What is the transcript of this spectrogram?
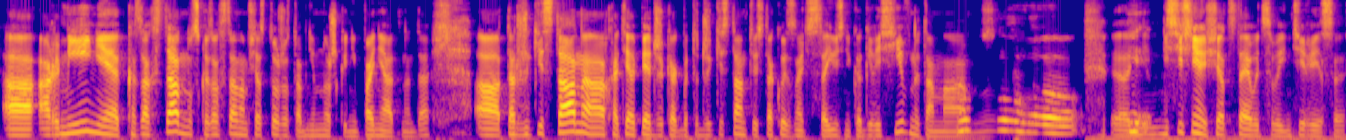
а, Армения, Казахстан. Ну, с Казахстаном сейчас тоже там немножко непонятно, да. А, Таджикистан, а, хотя, опять же, как бы Таджикистан, то есть такой, знаете, союзник агрессивный, там, а, ну, не, не стесняющий отстаивать свои интересы.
